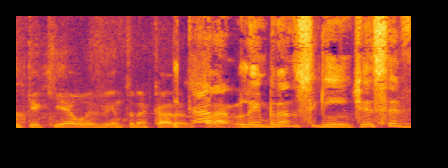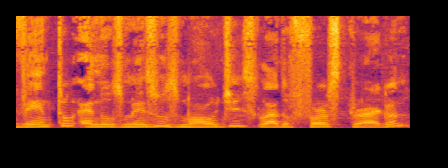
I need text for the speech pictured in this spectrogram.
o que, que é o evento, né, cara? Cara, lembrando o seguinte: esse evento é nos mesmos moldes lá do First Dragon,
